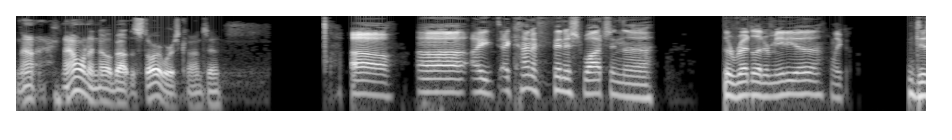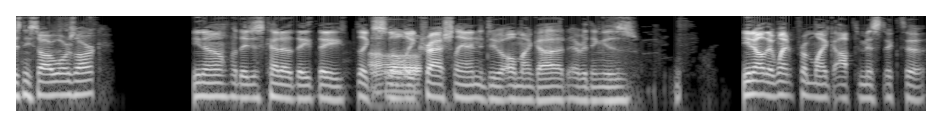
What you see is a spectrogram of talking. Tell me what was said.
Now, now I want to know about the Star Wars content. Oh, uh, I I kind of finished watching the the Red Letter Media like Disney Star Wars arc. You know, where they just kind of they they like slowly Oh. crash land into oh my god, everything is. You know, they went from like optimistic to.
